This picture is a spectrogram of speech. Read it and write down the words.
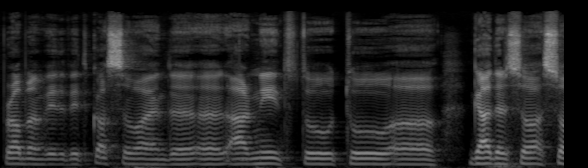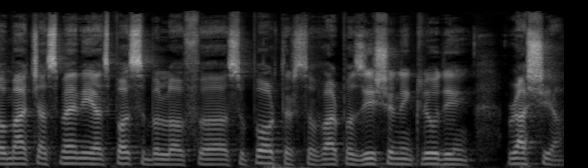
problem with, with Kosovo and uh, our need to to uh, gather so so much as many as possible of uh, supporters of our position, including Russia.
